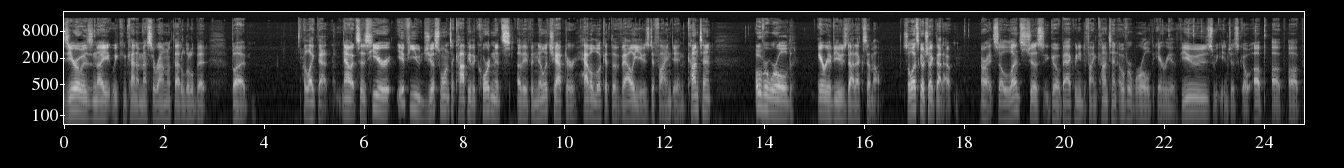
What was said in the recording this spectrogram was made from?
zero is night. We can kind of mess around with that a little bit, but I like that. Now it says here, if you just want to copy the coordinates of a vanilla chapter, have a look at the values defined in content, overworld, areaviews.xml. So let's go check that out. All right, so let's just go back. We need to find content overworld area views. We can just go up, up, up.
